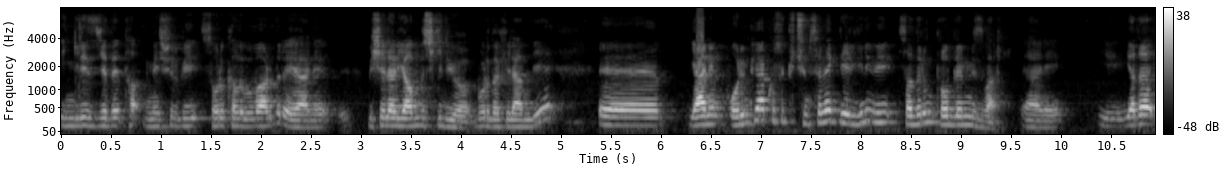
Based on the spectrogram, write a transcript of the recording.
İngilizce'de ta- meşhur bir soru kalıbı vardır ya yani bir şeyler yanlış gidiyor burada filan diye. E, yani Olympiakos'u küçümsemekle ilgili bir sanırım problemimiz var. Yani e, ya da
